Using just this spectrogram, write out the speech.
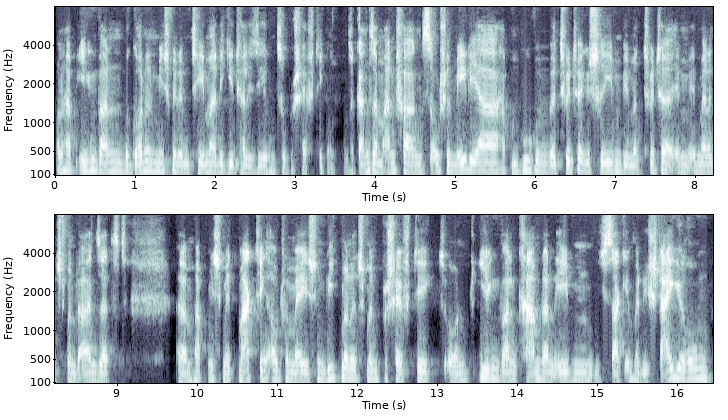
und habe irgendwann begonnen, mich mit dem Thema Digitalisierung zu beschäftigen. Also ganz am Anfang Social Media, habe ein Buch über Twitter geschrieben, wie man Twitter im, im Management einsetzt, ähm, habe mich mit Marketing Automation, Lead Management beschäftigt und irgendwann kam dann eben, ich sage immer die Steigerung,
